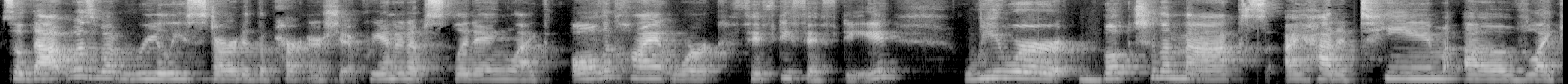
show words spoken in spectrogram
So that was what really started the partnership. We ended up splitting like all the client work 50 50. We were booked to the max. I had a team of like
